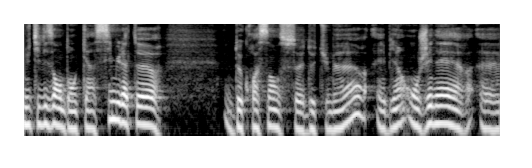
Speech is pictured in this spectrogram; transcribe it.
utilisant donc un simulateur de croissance de tumeurs, eh on génère euh,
